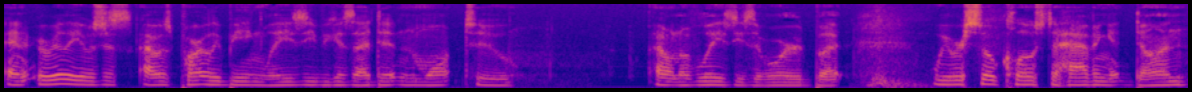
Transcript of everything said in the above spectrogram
and really it was just I was partly being lazy because I didn't want to. I don't know if lazy is a word, but we were so close to having it done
